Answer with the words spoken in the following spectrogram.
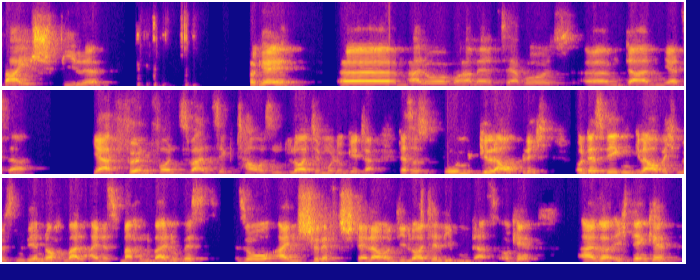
Beispiele. Okay, ähm, hallo Mohammed, Servus. Ähm, dann jetzt da. Ja, 25.000 Leute, Mologeta. Das ist unglaublich. Und deswegen glaube ich, müssen wir noch mal eines machen, weil du bist so ein Schriftsteller und die Leute lieben das, okay? Also ich denke,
